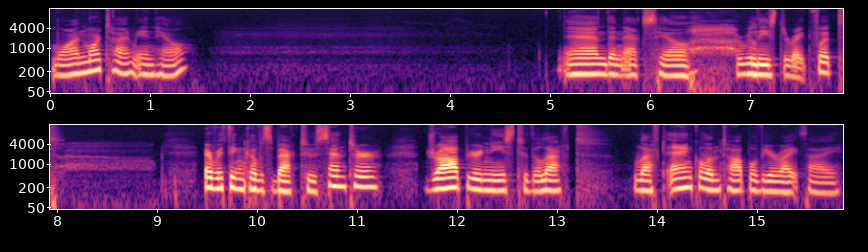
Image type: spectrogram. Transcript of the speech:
One more time, inhale. And then exhale, release the right foot. Everything comes back to center. Drop your knees to the left, left ankle on top of your right thigh.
